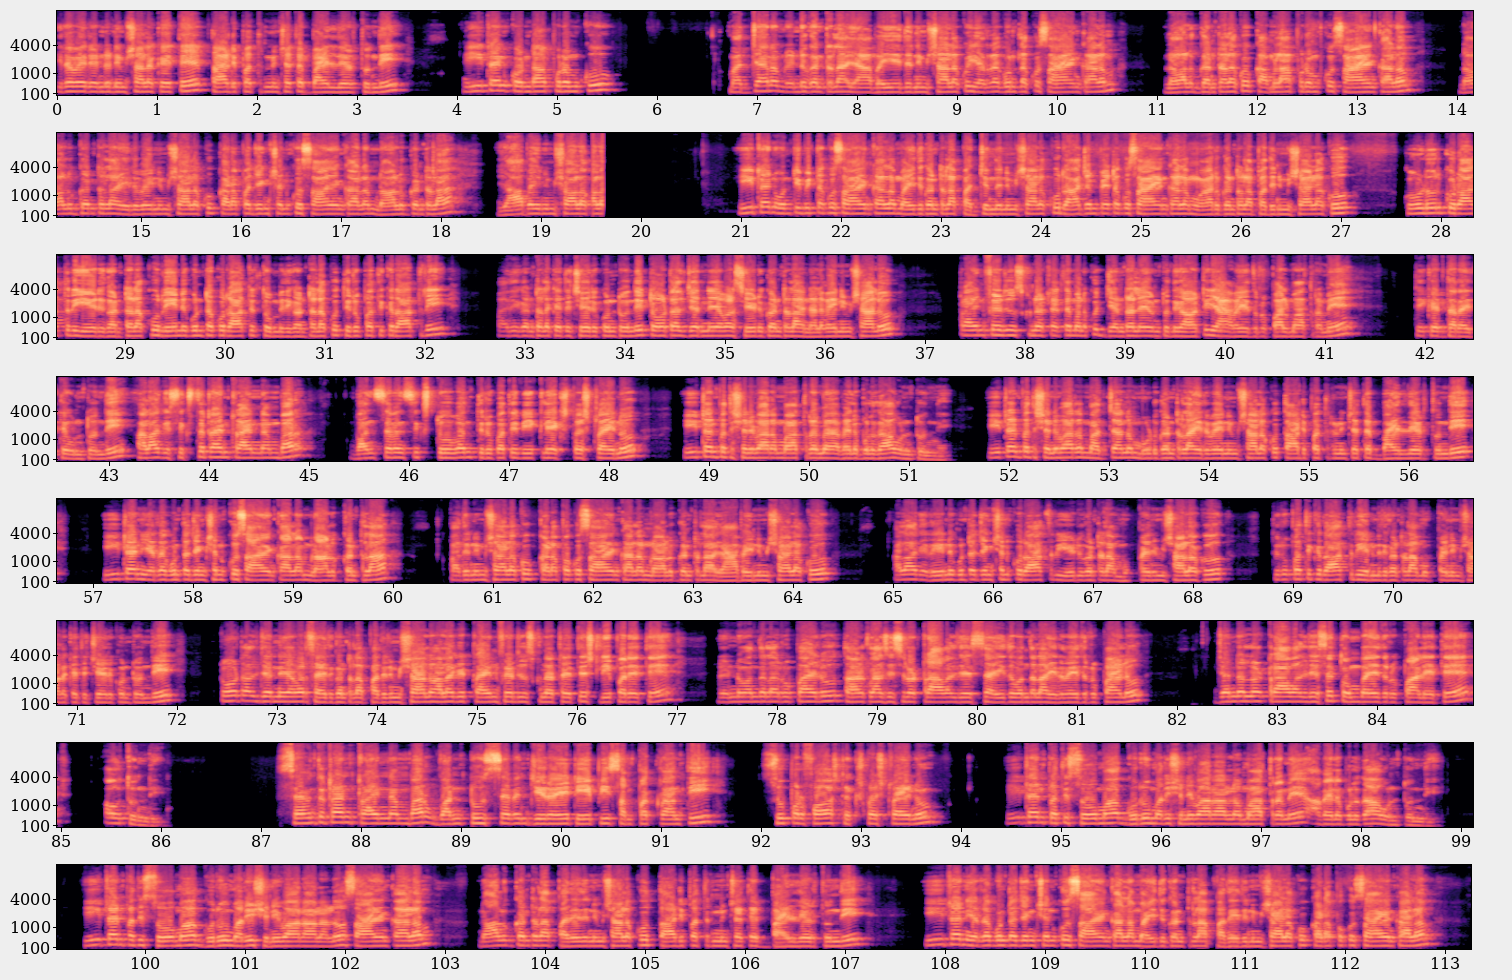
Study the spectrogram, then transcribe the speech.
ఇరవై రెండు నిమిషాలకైతే తాడిపత్రి నుంచి అయితే బయలుదేరుతుంది. ఈ ట్రైన్ కొండాపురంకు మధ్యాహ్నం రెండు గంటల యాభై ఐదు నిమిషాలకు ఎర్రగుంట్లకు సాయంకాలం నాలుగు గంటలకు కమలాపురంకు సాయంకాలం నాలుగు గంటల ఇరవై నిమిషాలకు కడప జంక్షన్కు సాయంకాలం నాలుగు గంటల యాభై నిమిషాలకు ఈ ట్రైన్ ఒంటిమిట్టకు సాయంకాలం ఐదు గంటల పద్దెనిమిది నిమిషాలకు రాజంపేటకు సాయంకాలం ఆరు గంటల పది నిమిషాలకు కోడూరుకు రాత్రి ఏడు గంటలకు రేణిగుంటకు రాత్రి తొమ్మిది గంటలకు తిరుపతికి రాత్రి పది గంటలకైతే చేరుకుంటుంది. టోటల్ జర్నీ అవర్స్ ఏడు గంటల నలభై నిమిషాలు. ట్రైన్ ఫేర్ చూసుకున్నట్లయితే మనకు జనరలే ఉంటుంది కాబట్టి యాభై ఐదు రూపాయలు మాత్రమే. టికెట్ ధర అయితే ఉంటుంది. అలాగే sixth train train number one seven six two one Tirupati weekly express train. ఈ ట్రైన్ ప్రతి శనివారం మాత్రమే అవైలబుల్గా ఉంటుంది. ఈ ట్రైన్ ప్రతి శనివారం మధ్యాహ్నం మూడు గంటల ఇరవై నిమిషాలకు తాడిపత్రి నుంచి అయితే బయలుదేరుతుంది. ఈ ట్రైన్ ఎర్రగుంట జంక్షన్కు సాయంకాలం నాలుగు గంటల పది నిమిషాలకు కడపకు సాయంకాలం నాలుగు గంటల యాభై నిమిషాలకు అలాగే రేణిగుంట జంక్షన్కు రాత్రి ఏడు గంటల ముప్పై నిమిషాలకు తిరుపతికి రాత్రి ఎనిమిది గంటల ముప్పై నిమిషాలకైతే చేరుకుంటుంది. టోటల్ జర్నీ అవర్స్ ఐదు గంటల పది నిమిషాలు. అలాగే ట్రైన్ ఫేర్ చూసుకున్నట్లయితే స్లీపర్ అయితే రెండు వందల రూపాయలు. థర్డ్ క్లాస్ ఏసీలో ట్రావెల్ చేస్తే ఐదు వందల ఇరవై ఐదు రూపాయలు. జనరల్లో ట్రావెల్ చేస్తే తొంభై ఐదు రూపాయలు అయితే అవుతుంది. Seventh train train number one two seven zero eight AP Sampark Kranti super fast express train ఈ ట్రైన్ ప్రతి సోమ గురు మరియు శనివారాల్లో మాత్రమే అవైలబుల్గా ఉంటుంది. ఈ ట్రైన్ ప్రతి సోమ గురు మరియు శనివారాలలో సాయంకాలం నాలుగు గంటల పదిహేను నిమిషాలకు తాడిపత్రి నుంచి అయితే బయలుదేరుతుంది. ఈ ట్రైన్ ఎర్రగుంట జంక్షన్కు సాయంకాలం ఐదు గంటల పదహైదు నిమిషాలకు కడపకు సాయంకాలం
